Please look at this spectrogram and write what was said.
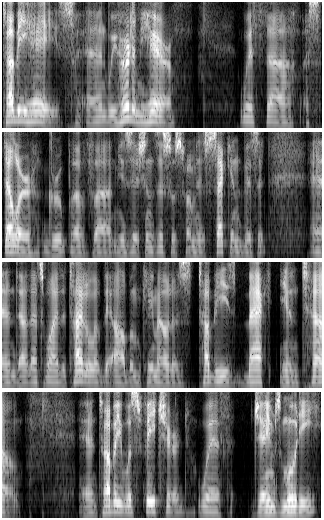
Tubby Hayes, and we heard him here with uh, a stellar group of uh, musicians. This was from his second visit, and uh, that's why the title of the album came out as Tubby's Back in Town. And Tubby was featured with James Moody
